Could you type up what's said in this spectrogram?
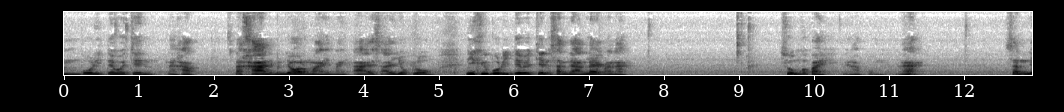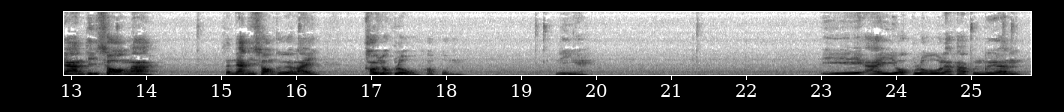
ำ bullish divergence นะครับ ราคาเนี่ยมันย่อลงมาเห็นไหม RSI ยกโล นี่คือ bullish divergence สัญญาณแรกแล้วนะ ซูมเข้าไปนะครับผมนะสัญญาณที่สองล่ะ สัญญาณที่สองคืออะไร เขายกโลครับผม นี่ไง AI ยกโลแล้วครับเพื่อนๆอ่า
